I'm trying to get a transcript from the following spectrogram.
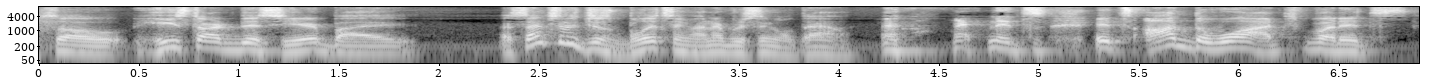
so he started this year by essentially just blitzing on every single down. and it's, it's odd to watch, but it's,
